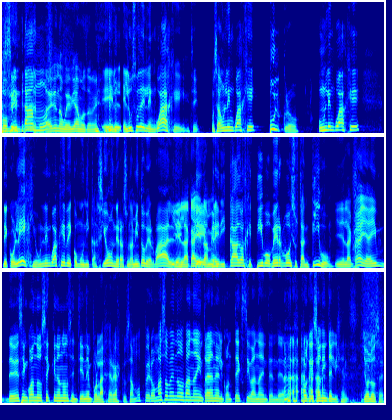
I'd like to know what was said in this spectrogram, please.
fomentamos A veces nos hueveamos también. el, el uso del lenguaje. Sí. O sea, un lenguaje pulcro. Un lenguaje de colegio, un lenguaje de comunicación, de razonamiento verbal, Y de la calle también. predicado, adjetivo, verbo y sustantivo. Y de la calle, ahí de vez en cuando sé que no nos entienden por las jergas que usamos, pero más o menos van a entrar en el contexto y van a entender, porque son inteligentes, yo lo sé.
